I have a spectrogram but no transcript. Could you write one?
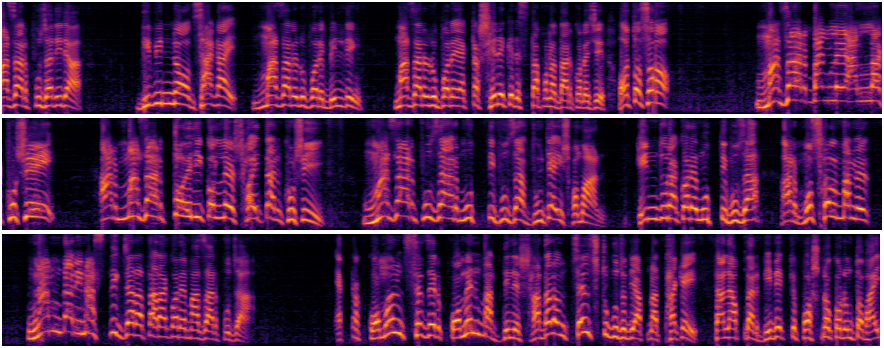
মাজার পূজারীরা বিভিন্ন জায়গায় মাজারের উপরে বিল্ডিং মাজারের উপরে একটা সেরেকের স্থাপনা দাঁড় করেছে। অথচ মাজার বাংলে আল্লাহ খুশি আর মাজার তৈরি করলে শয়তান খুশি। মাজার পূজা আর মূর্তি পূজা দুইটাই সমান। হিন্দুরা করে মূর্তি পূজা আর মুসলমানের নামদারি নাস্তিক যারা, তারা করে মাজার পূজা। একটা কমন সেজের কমেন্ট বাদ দিলে সাধারণ সেন্সটুকু যদি আপনার থাকে, তাহলে আপনার বিবেককে প্রশ্ন করুন তো ভাই।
